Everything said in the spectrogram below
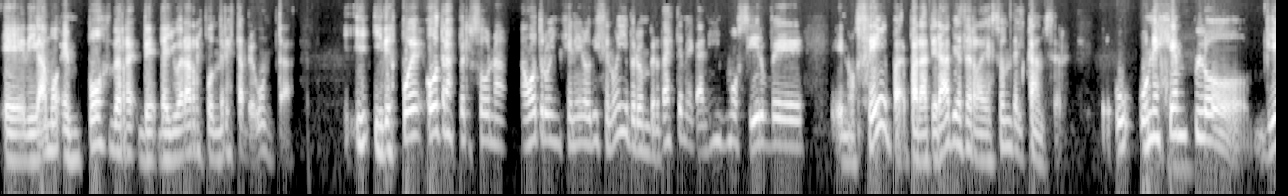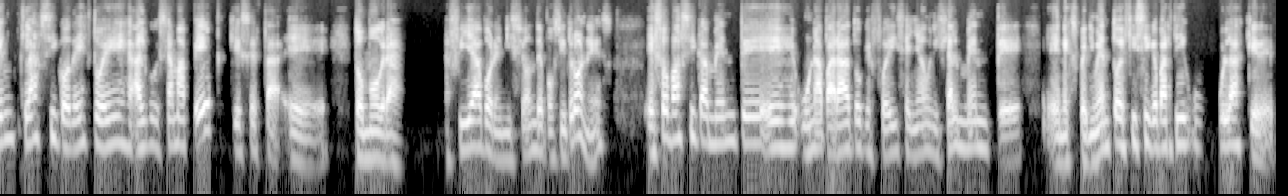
eh, digamos, en pos de, ayudar a responder esta pregunta. Y, después otras personas, otros ingenieros dicen, oye, pero en verdad este mecanismo sirve, eh, no sé, para terapias de radiación del cáncer. Un ejemplo bien clásico de esto es algo que se llama PET, que es esta eh, tomografía tomografía por emisión de positrones. Eso básicamente es un aparato que fue diseñado inicialmente en experimentos de física de partículas que,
